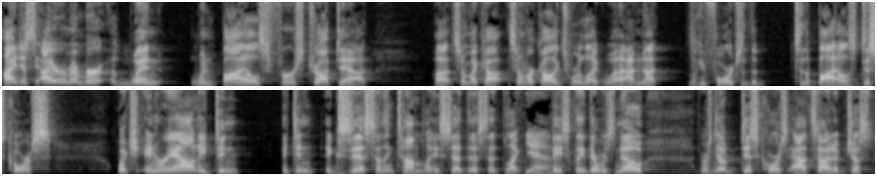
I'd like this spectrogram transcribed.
I just I remember when when Biles first dropped out. Uh, some of my co- some of our colleagues were like, "Well, I'm not looking forward to the to the Biles discourse," which in reality didn't it didn't exist. I think Tom Ley said this that like Yeah. basically there was no there was no discourse outside of just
